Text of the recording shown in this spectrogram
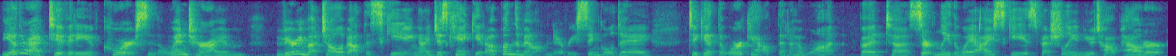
The other activity, of course, in the winter, I am very much all about the skiing. I just can't get up on the mountain every single day to get the workout that I want. But uh, certainly, the way I ski, especially in Utah Powder,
